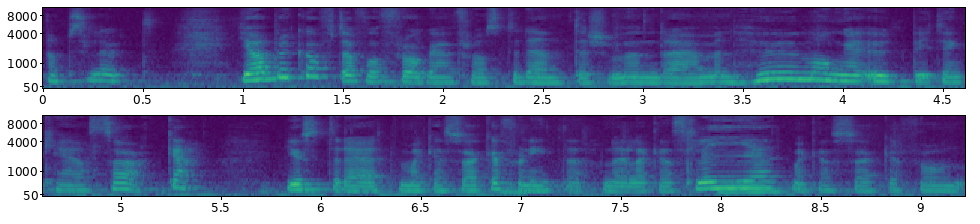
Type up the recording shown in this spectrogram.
Absolut. Jag brukar ofta få frågan från studenter som undrar men hur många utbyten kan jag söka? Just det där att man kan söka från internationella kansliet, Mm. man kan söka från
